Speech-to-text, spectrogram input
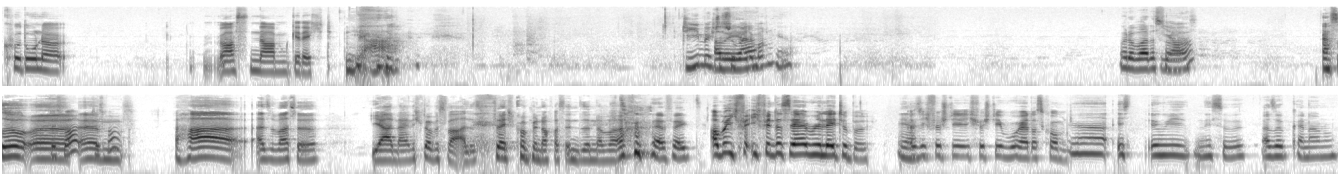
Corona-Maßnahmen gerecht. Ja. Die, möchtest aber du ja, weitermachen? Ja. Oder war das schon ja. was? Ach so, äh, das, war, das ähm, war's. Aha, also warte. Ja, nein, ich glaube, es war alles. Vielleicht kommt mir noch was in den Sinn, aber. Perfekt. Aber ich, ich finde das sehr relatable. Ja. Also ich verstehe, ich verstehe, woher das kommt. Ja, ich irgendwie nicht so wirklich. Also, keine Ahnung.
